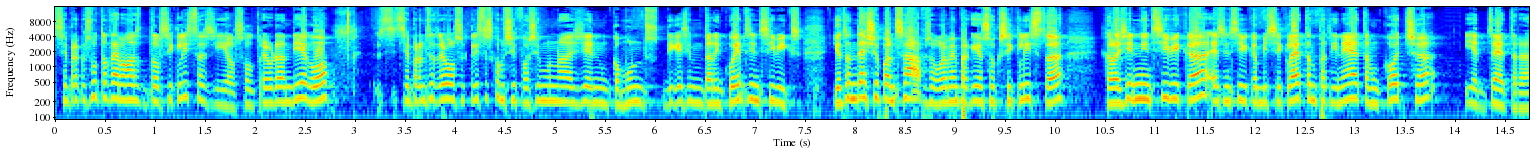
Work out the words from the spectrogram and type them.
sempre que surt el tema dels ciclistes i el sol treure en Diego, sempre ens atreu els ciclistes com si fóssim una gent, com uns, diguéssim, delinqüents incívics. Jo tendeixo a pensar, segurament perquè jo sóc ciclista, que la gent incívica és incívica en bicicleta, en patinet, en cotxe, i etc.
